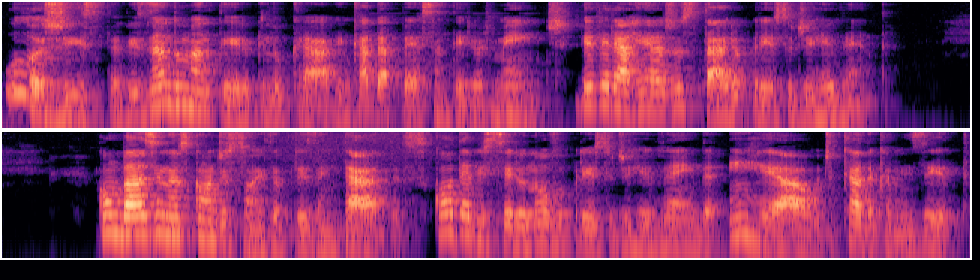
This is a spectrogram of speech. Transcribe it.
O lojista, visando manter o que lucrava em cada peça anteriormente, deverá reajustar o preço de revenda. Com base nas condições apresentadas, qual deve ser o novo preço de revenda em real de cada camiseta?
